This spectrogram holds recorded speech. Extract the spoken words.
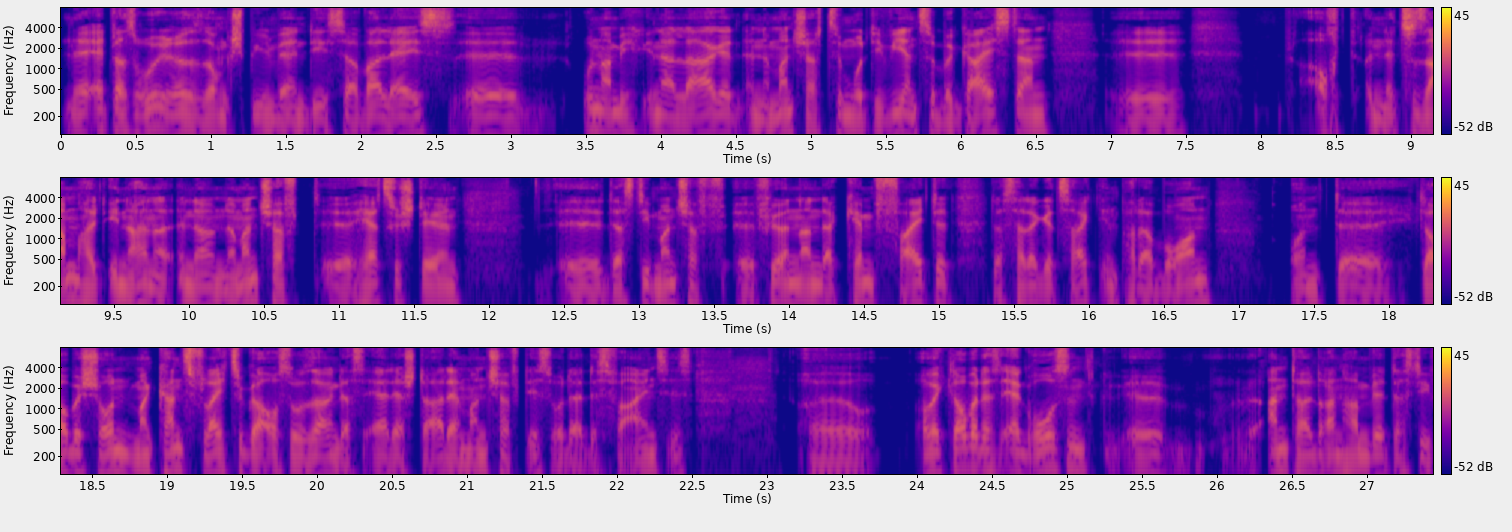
eine etwas ruhigere Saison spielen werden dieses Jahr, weil er ist äh, unheimlich in der Lage, eine Mannschaft zu motivieren, zu begeistern, äh, auch einen Zusammenhalt in einer, in einer Mannschaft äh, herzustellen, äh, dass die Mannschaft äh, füreinander kämpft, fightet. Das hat er gezeigt in Paderborn. Und äh, ich glaube schon, man kann es vielleicht sogar auch so sagen, dass er der Star der Mannschaft ist oder des Vereins ist. Äh, aber ich glaube, dass er großen äh, Anteil dran haben wird, dass die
